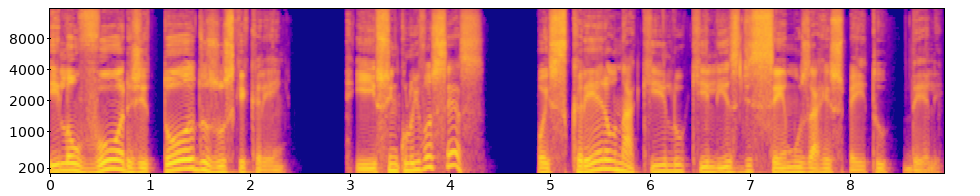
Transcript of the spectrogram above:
e louvores de todos os que creem. E isso inclui vocês, pois creram naquilo que lhes dissemos a respeito dele.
